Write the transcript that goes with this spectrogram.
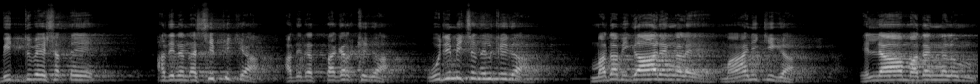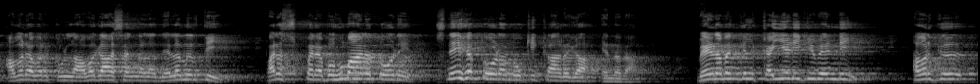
വിദ്വേഷത്തെ അതിനെ നശിപ്പിക്കുക അതിനെ തകർക്കുക ഒരുമിച്ച് നിൽക്കുക മതവികാരങ്ങളെ മാനിക്കുക. എല്ലാ മതങ്ങളും അവരവർക്കുള്ള അവകാശങ്ങളെ നിലനിർത്തി പരസ്പര ബഹുമാനത്തോടെ സ്നേഹത്തോടെ നോക്കിക്കാണുക എന്നതാണ്. വേണമെങ്കിൽ കയ്യടിക്ക് വേണ്ടി അവർക്ക്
